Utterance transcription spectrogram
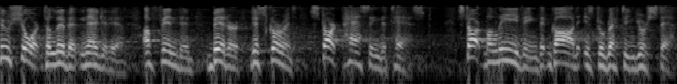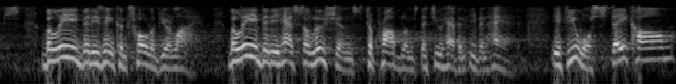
too short to live it negative, offended, bitter, discouraged. Start passing the test. Start believing that God is directing your steps. Believe that He's in control of your life. Believe that He has solutions to problems that you haven't even had. If you will stay calm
